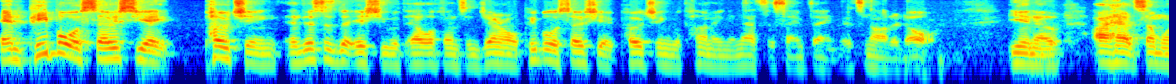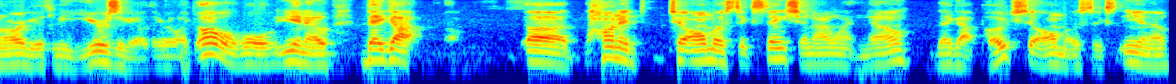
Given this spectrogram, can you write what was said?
and people associate poaching and this is the issue with elephants in general people associate poaching with hunting and that's the same thing it's not at all you know i had someone argue with me years ago they were like oh well you know they got uh, hunted to almost extinction i went no they got poached to almost ex- you know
